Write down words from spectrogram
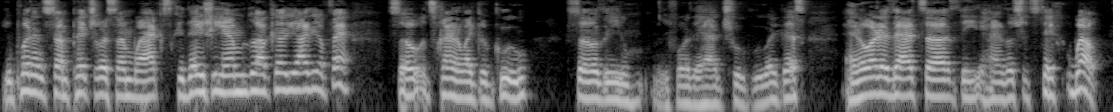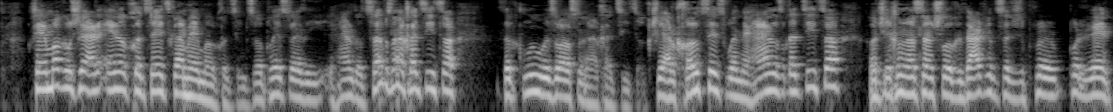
you put in some pitch or some wax. Uh, so it's kind of like a glue. So the before they had true glue, I guess, in order that uh, the handle should stick well. So a place where the handle itself is not chatzitza, uh, the glue is also not chatzitza. Kshiyad chotzis, when the hand is chatzitza, kochichin asan shlo gedakin, so you put it in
